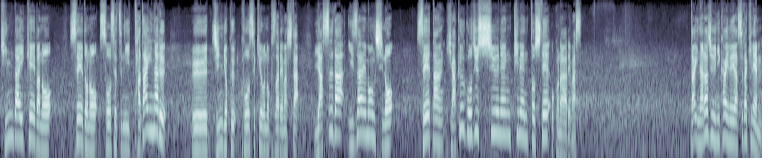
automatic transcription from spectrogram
近代競馬の制度の創設に多大なる尽力、功績を残されました安田伊左衛門氏の生誕150周年記念として行われます。第72回の安田記念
